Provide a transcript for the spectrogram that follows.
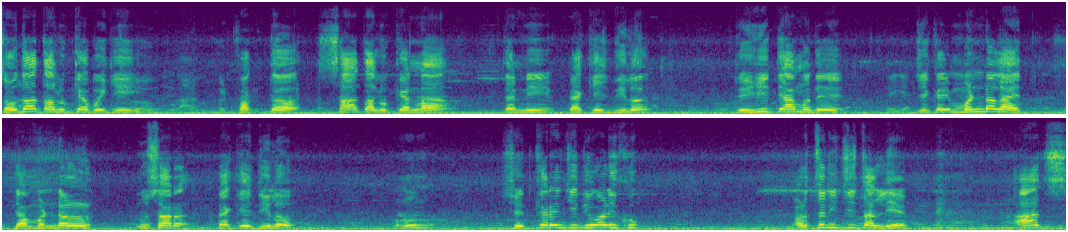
चौदा तालुक्यापैकी फक्त सहा तालुक्यांना त्यांनी पॅकेज दिलं. तेही त्यामध्ये जे काही मंडल आहेत त्या मंडळ नुसार पॅकेज दिलं. म्हणून शेतकऱ्यांची दिवाळी खूप अडचणीची चालली आहे. आज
